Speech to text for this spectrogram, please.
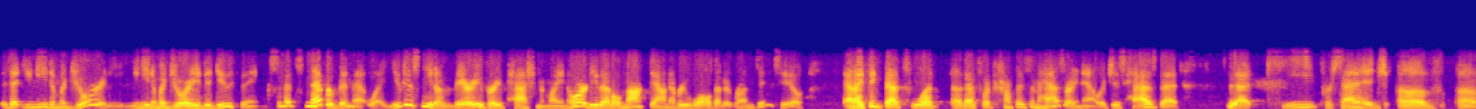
is that you need a majority. You need a majority to do things, and it's never been that way. You just need a very, very passionate minority that'll knock down every wall that it runs into. And I think that's what uh, that's what Trumpism has right now. It just has that that key percentage of uh,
